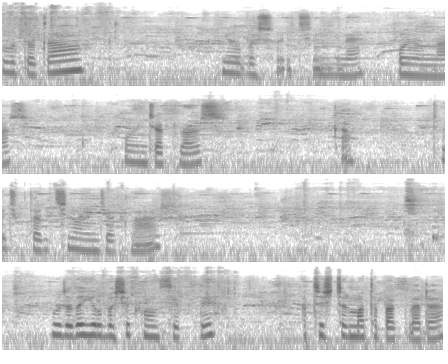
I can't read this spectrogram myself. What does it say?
Burada da Yılbaşı için yine oyunlar, oyuncaklar. Bakın. Çocuklar için oyuncaklar. Burada da yılbaşı konseptli atıştırma tabakları,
